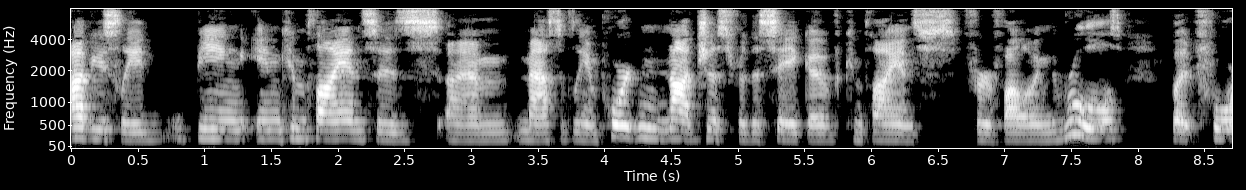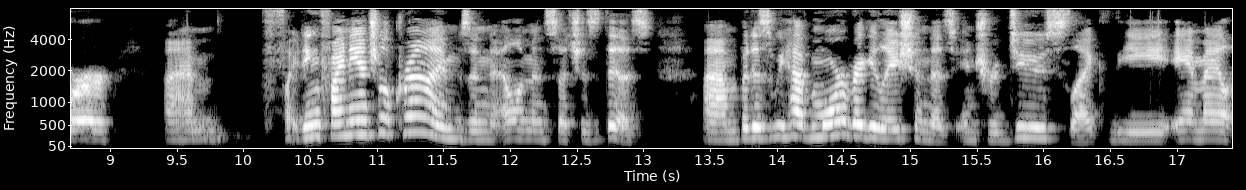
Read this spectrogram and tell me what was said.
obviously being in compliance is um, massively important, not just for the sake of compliance for following the rules, but for um, fighting financial crimes and elements such as this. Um, but as we have more regulation that's introduced, like the AML,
